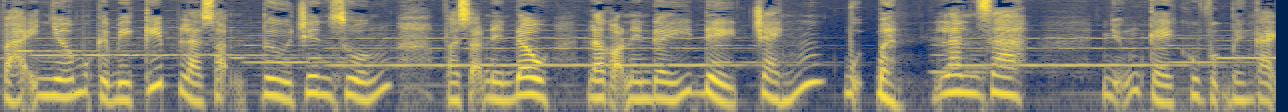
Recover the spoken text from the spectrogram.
và hãy nhớ một cái bí kíp là dọn từ trên xuống và dọn đến đâu là gọn đến đấy để tránh bụi bẩn lan ra những cái khu vực bên cạnh.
